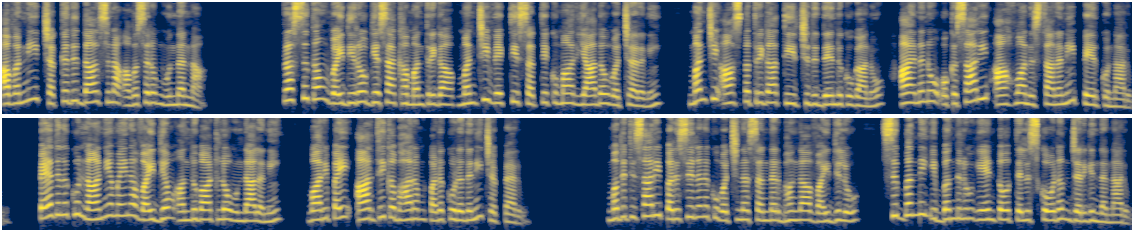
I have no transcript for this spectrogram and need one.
అవన్నీ చక్కదిద్దాల్సిన అవసరం ఉందన్నా. ప్రస్తుతం వైద్యరోగ్యశాఖ మంత్రిగా మంచి వ్యక్తి సత్యకుమార్ యాదవ్ వచ్చారని మంచి ఆస్పత్రిగా తీర్చిదిద్దేందుకుగాను ఆయనను ఒకసారి ఆహ్వానిస్తానని పేర్కొన్నారు. పేదలకు నాణ్యమైన వైద్యం అందుబాటులో ఉండాలని వారిపై ఆర్థిక భారం పడకూడదని చెప్పారు. మొదటిసారి పరిశీలనకు వచ్చిన సందర్భంగా వైద్యులు సిబ్బంది ఇబ్బందులు ఏంటో తెలుసుకోవడం జరిగిందన్నారు.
